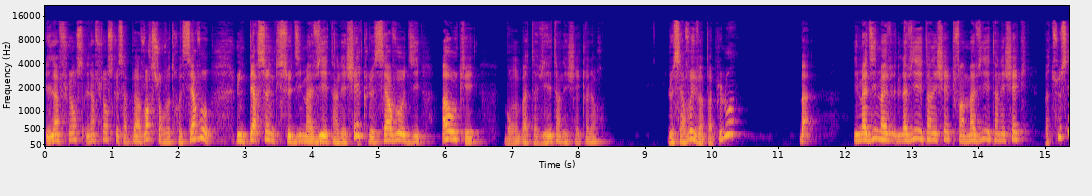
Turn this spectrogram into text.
et l'influence, l'influence que ça peut avoir sur votre cerveau. Une personne qui se dit ma vie est un échec, le cerveau dit ah ok, bon bah ta vie est un échec alors. Le cerveau il va pas plus loin. Il m'a dit la vie est un échec, enfin ma vie est un échec, pas de souci.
